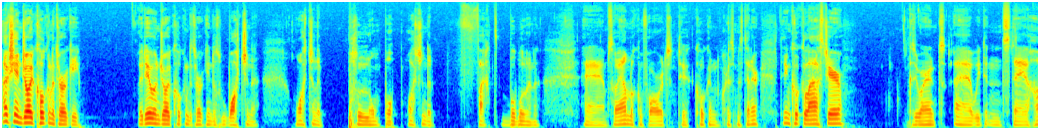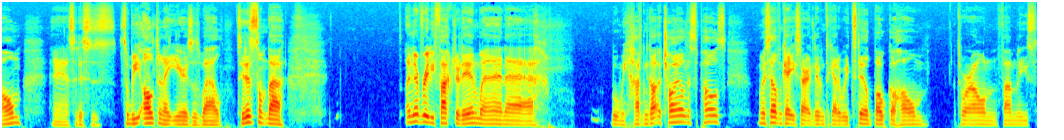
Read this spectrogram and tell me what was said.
I actually enjoy cooking a turkey. I do enjoy cooking the turkey and just watching it, watching it plump up, watching the fat bubble in it. Um, so I am looking forward to cooking Christmas dinner. Didn't cook last year because we weren't, uh, we didn't stay at home. Uh, so this is, so we alternate years as well. So this is something that I never really factored in when, uh, when we hadn't got a child. I suppose myself and Katie started living together. We'd still both go home to our own families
